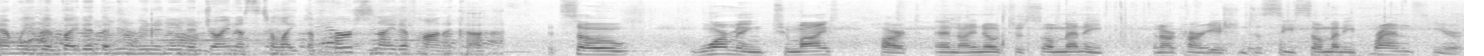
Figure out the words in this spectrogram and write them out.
And we've invited the community to join us to light the first night of Hanukkah. It's so warming to my heart, and I know to so many in our congregation to see so many friends here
